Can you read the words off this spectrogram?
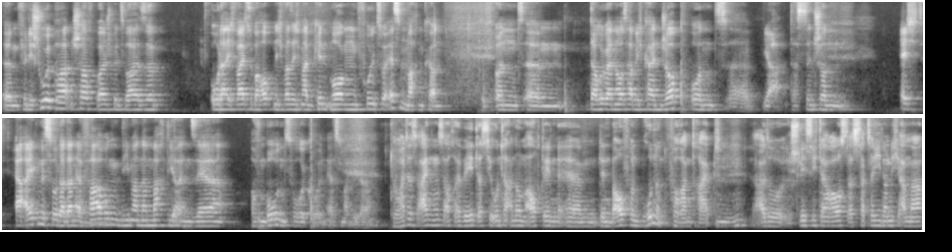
ähm, für die Schulpatenschaft beispielsweise. Oder ich weiß überhaupt nicht, was ich meinem Kind morgen früh zu essen machen kann. Und ähm, darüber hinaus habe ich keinen Job. Und äh, ja, das sind schon echt Ereignisse oder dann Erfahrungen, die man dann macht, die einen sehr auf den Boden zurückholen erstmal wieder. Du hattest eingangs auch erwähnt, dass sie unter anderem auch den, ähm, den Bau von Brunnen vorantreibt. Mhm. Also schließt sich daraus, dass tatsächlich noch nicht einmal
